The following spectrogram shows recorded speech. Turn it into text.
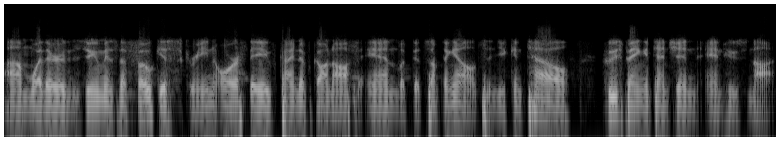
Um, whether Zoom is the focus screen or if they've kind of gone off and looked at something else. And you can tell who's paying attention and who's not.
